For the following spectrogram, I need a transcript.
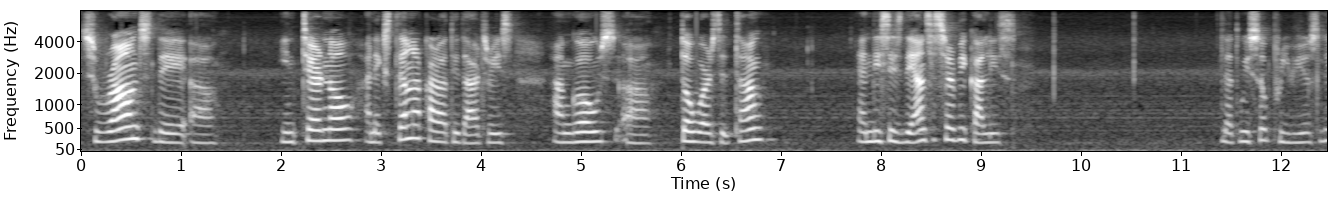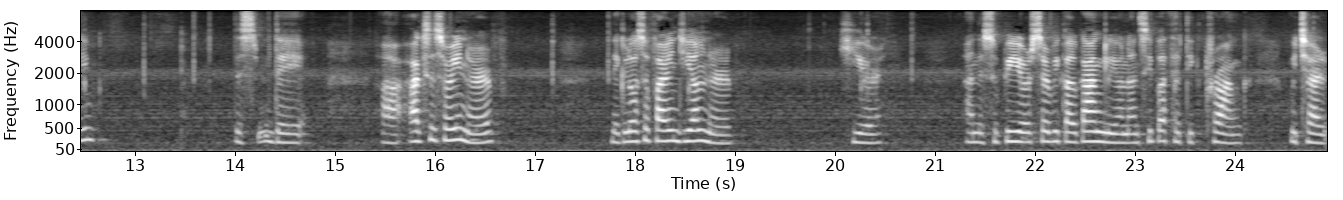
surrounds the uh, internal and external carotid arteries and goes uh, towards the tongue. And this is the ansa cervicalis that we saw previously. This, the uh, accessory nerve, the glossopharyngeal nerve, here, and the superior cervical ganglion and sympathetic trunk, which are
